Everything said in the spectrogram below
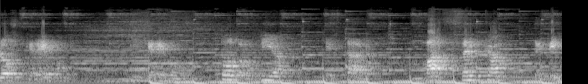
los queremos y queremos todos los días estar más cerca de ti.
